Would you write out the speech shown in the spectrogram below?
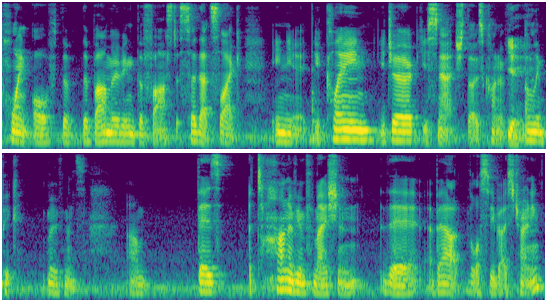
point of the, the bar moving the fastest. So that's like in your, your clean, your jerk, your snatch, those kind of Yeah, yeah. Olympic movements. Um, there's a ton of information there about velocity-based training.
